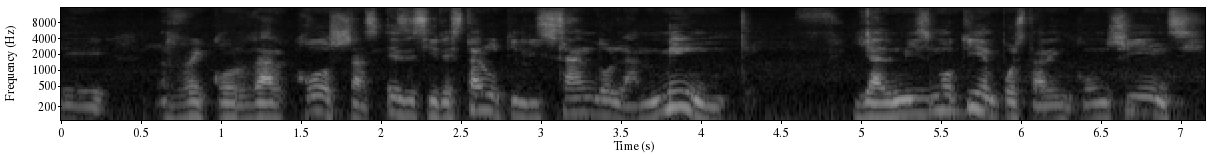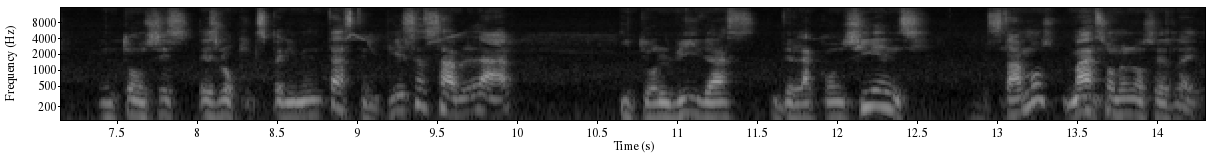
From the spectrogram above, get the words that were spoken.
eh, recordar cosas, es decir, estar utilizando la mente y al mismo tiempo estar en conciencia. Entonces es lo que experimentaste, empiezas a hablar y te olvidas de la conciencia. ¿Estamos? Más o menos es la idea.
